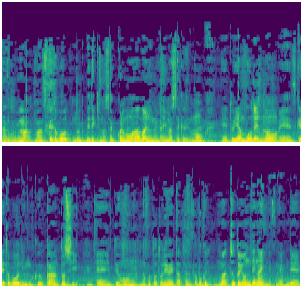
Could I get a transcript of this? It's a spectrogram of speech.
あの今、まあ、スケートボード出てきました。これもアーバニングにありましたけれども、えーと、イアン・ボーデンの、えー「スケートボーディング空間都市」えー、という本のことを取り上げてあったんですが僕、まあ、ちょっと読んでないんですね。で、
